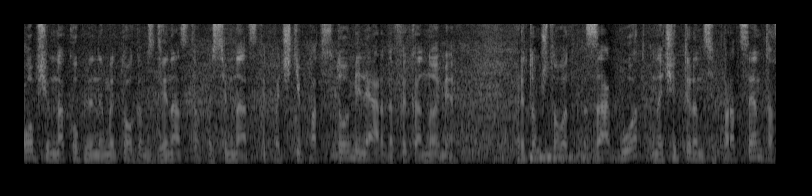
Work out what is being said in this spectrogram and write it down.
общим накопленным итогом с 12 по 17 почти под 100 миллиардов экономия. При том, что вот за год на 14%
